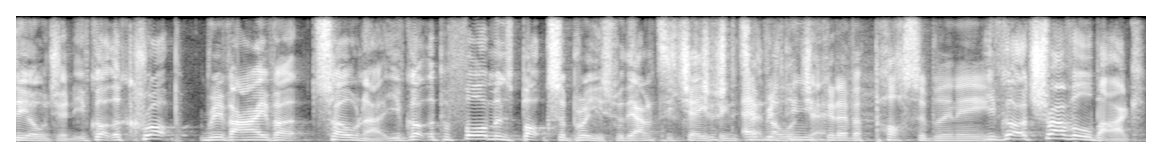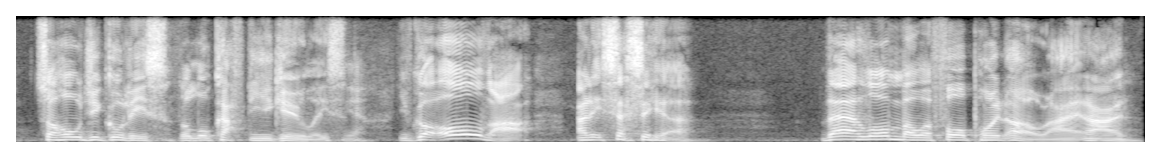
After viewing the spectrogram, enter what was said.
Deodorant. You've got the Crop Reviver toner. You've got the Performance Boxer Briefs with the anti-chafing Just technology. everything you could ever possibly need. You've got a travel bag to hold your goodies that look after your ghoulies. Yeah. You've got all that, and it says here, their lawnmower 4.0, right? And I'm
